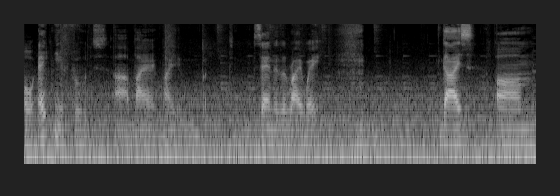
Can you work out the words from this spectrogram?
or acne foods uh, by, by saying it the right way. Guys, um,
